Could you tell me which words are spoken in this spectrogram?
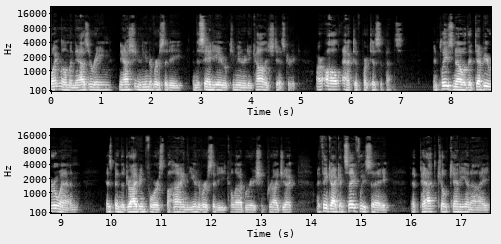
Point Loma Nazarene, National University, and the San Diego Community College District are all active participants. And please know that Debbie Ruane has been the driving force behind the University Collaboration Project. I think I can safely say that Pat Kilkenny and I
